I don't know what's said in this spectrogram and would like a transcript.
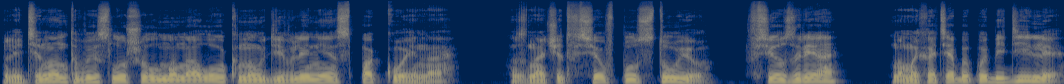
Лейтенант выслушал монолог на удивление спокойно. «Значит, все впустую? Все зря? Но мы хотя бы победили?»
